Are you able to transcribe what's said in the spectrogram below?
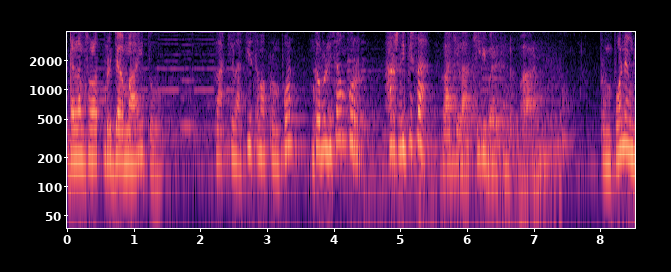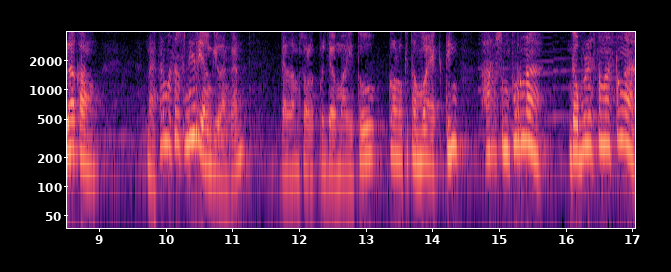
Dalam sholat berjamaah itu, laki-laki sama perempuan nggak boleh dicampur. Harus dipisah. Laki-laki di barisan depan, perempuan yang belakang. Nah, kan Master sendiri yang bilang kan, dalam sholat berjamaah itu, kalau kita mau acting, harus sempurna. Nggak boleh setengah-setengah.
